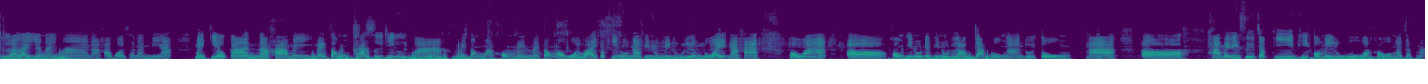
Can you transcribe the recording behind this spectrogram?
หรืออะไรยังไงมานะคะ เพราะฉะนั้นเนี่ยไม่เกี่ยวกันนะคะไม่ไม่ต้องถ้าซื้อที่อื่นมา ไม่ต้องมาคอมเมนต์ไม่ต้องมาโวยวายกับพี่นุชนะพี่นุชไม่รู้เรื่องด้วยนะคะ เพราะว่าออของพี่นุชเนี่ยพี่นุชรับจากโรงงานโดยตรงนะคะถ้าไม่ได้ซื้อจากพี่พี่ก็ไม่รู้ว่าเขาเอามาจากไหน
